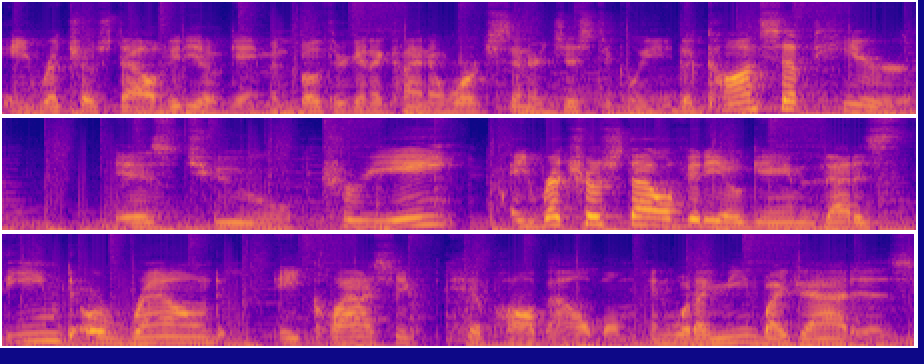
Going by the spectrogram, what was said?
a retro style video game and both are going to kind of work synergistically. The concept here is to create a retro style video game that is themed around a classic hip hop album. And what I mean by that is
